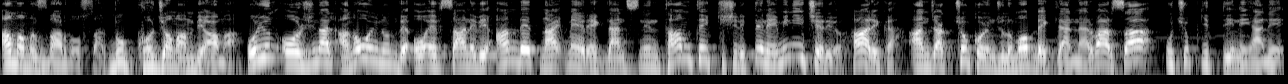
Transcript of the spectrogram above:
amamız var dostlar. Bu kocaman bir ama. Oyun orijinal ana oyunun ve o efsanevi Undead Nightmare eklentisinin tam tek kişilik deneyimini içeriyor. Harika. Ancak çok oyunculu mod bekleyenler varsa uçup gittiğini yani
